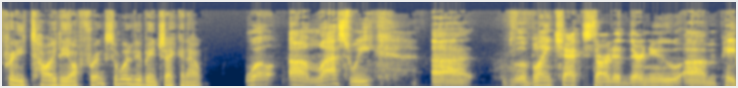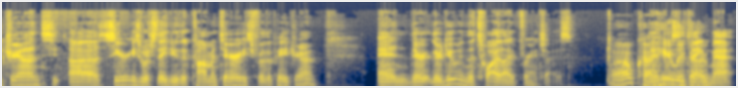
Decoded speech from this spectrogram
pretty tidy offering. So what have you been checking out? Well, um, last week, uh, the Blank Check started their new um, Patreon uh, series, which they do the commentaries for the Patreon, and they're they're doing the Twilight franchise. Okay, now, here's the go. thing, Matt.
